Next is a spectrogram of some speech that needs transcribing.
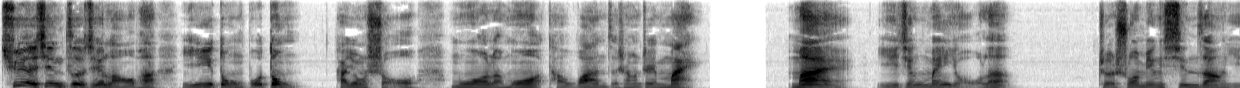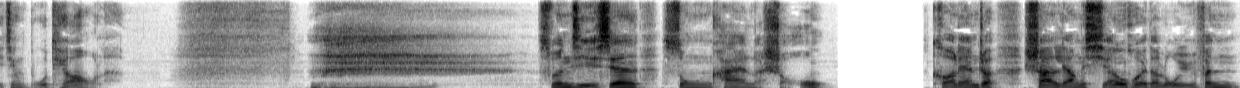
确信自己老婆一动不动，他用手摸了摸他腕子上这脉，脉已经没有了，这说明心脏已经不跳了。嗯，孙继先松开了手。可怜这善良贤惠的陆玉芬，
